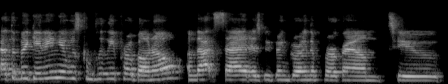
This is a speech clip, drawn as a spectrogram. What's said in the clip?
at the beginning, it was completely pro bono. And that said, as we've been growing the program to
